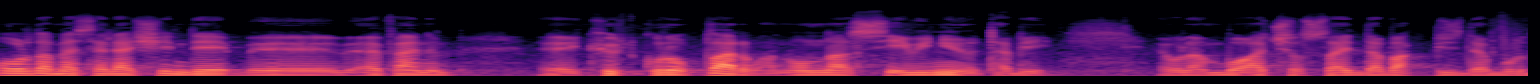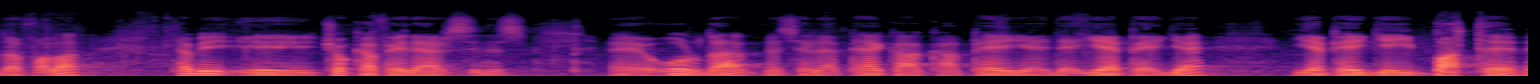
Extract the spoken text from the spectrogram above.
Orada mesela şimdi e, efendim e, Kürt gruplar var. Onlar seviniyor tabii. E, ulan bu açılsaydı da bak biz de burada falan. Tabii e, çok affedersiniz. E, orada mesela PKK, PYD, YPG, YPG'yi Batı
